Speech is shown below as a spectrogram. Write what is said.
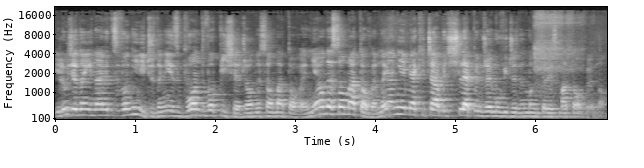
I ludzie do nich nawet dzwonili, czy to nie jest błąd w opisie, że one są matowe. Nie, one są matowe. No ja nie wiem, jaki trzeba być ślepym, żeby mówić, że ten monitor jest matowy. No.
